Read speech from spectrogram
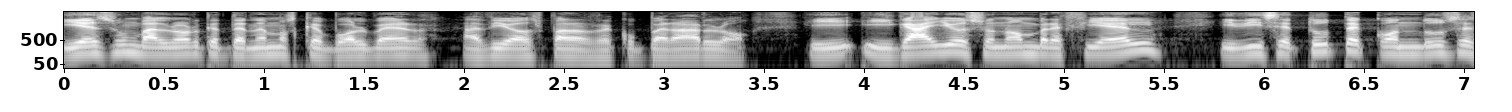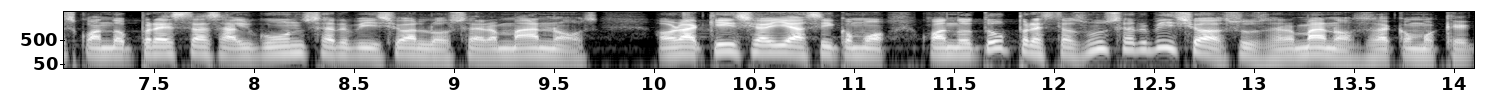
Y es un valor que tenemos que volver a Dios para recuperarlo. Y, Gallo es un hombre fiel y dice, tú te conduces cuando prestas algún servicio a los hermanos. Ahora aquí se oye así como cuando tú prestas un servicio a sus hermanos, o sea, como que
